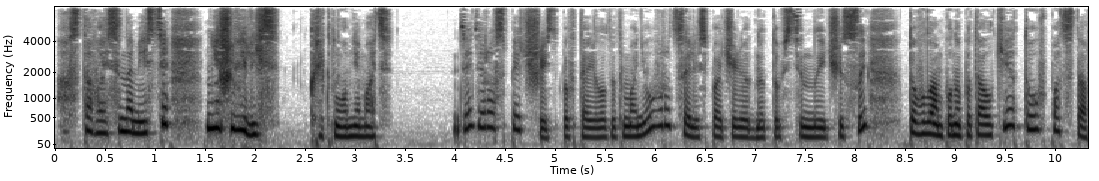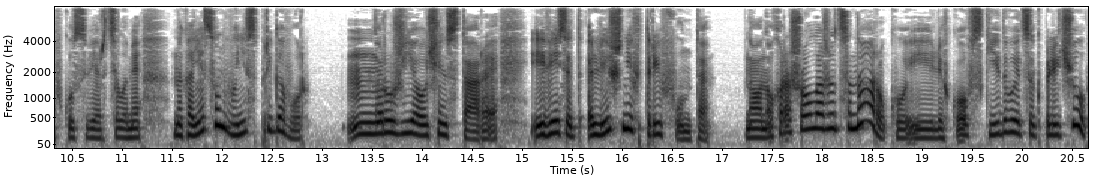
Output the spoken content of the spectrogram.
«Оставайся на месте, не шевелись!» — крикнула мне мать. Дядя раз пять-шесть повторил этот маневр, целясь поочередно то в стенные часы, то в лампу на потолке, то в подставку с вертелами. Наконец он вынес приговор. «Ружье очень старое и весит лишних три фунта но оно хорошо ложится на руку и легко вскидывается к плечу.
